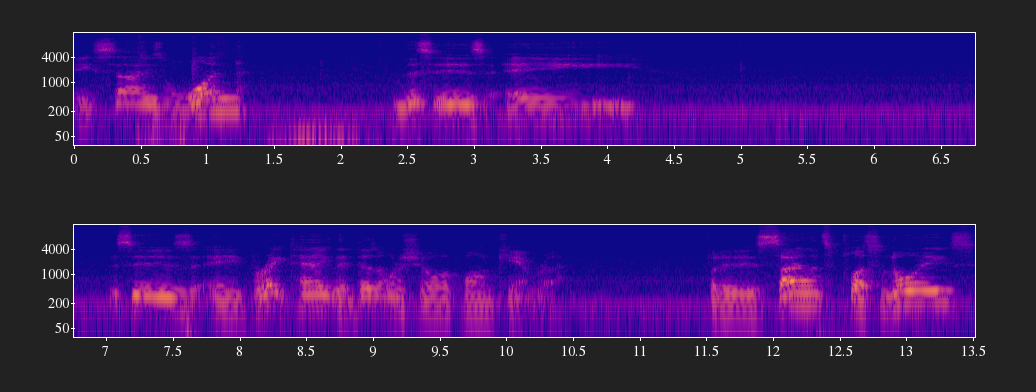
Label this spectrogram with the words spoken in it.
a size 1. This is a this is a bright tag that doesn't want to show up on camera. But it is silence plus noise.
